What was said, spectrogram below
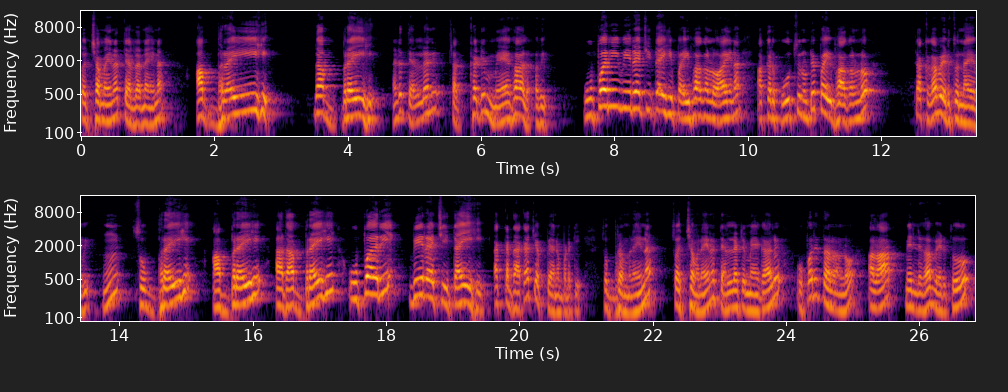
స్వచ్ఛమైన తెల్లనైన అభ్రై దభ్రై అంటే తెల్లని చక్కటి మేఘాలు అవి. ఉపరి విరచితై పైభాగంలో ఆయన అక్కడ కూర్చుని ఉంటే పైభాగంలో చక్కగా పెడుతున్నాయి అవి. శుభ్రై అభ్రై అదభ్రై ఉపరి విరచితై అక్కడ దాకా చెప్పాను ఇప్పటికి. శుభ్రములైన స్వచ్ఛములైన తెల్లటి మేఘాలు ఉపరితలంలో అలా మెల్లిగా పెడుతూ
